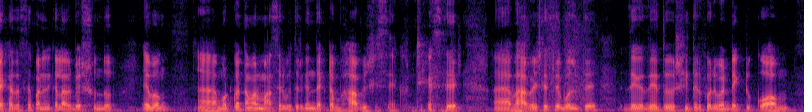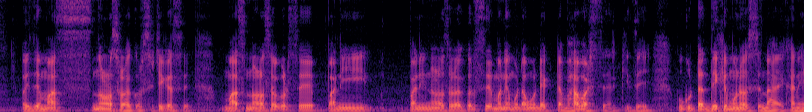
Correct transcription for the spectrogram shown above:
দেখা যাচ্ছে, পানির কালার বেশ সুন্দর এবং মোট কথা আমার মাছের ভিতরে কিন্তু একটা ভাব এসেছে এখন, ঠিক আছে? ভাব এসেছে বলতে যেহেতু শীতের পরিমাণটা একটু কম, ওই যে মাছ নড়াচড়া করছে, ঠিক আছে? মাছ নড়াচড়া করছে, পানি পানি নড়াচড়া করছে মানে মোটামুটি একটা ভাব আসছে আর কি যে পুকুরটা দেখে মনে হচ্ছে না, এখানে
